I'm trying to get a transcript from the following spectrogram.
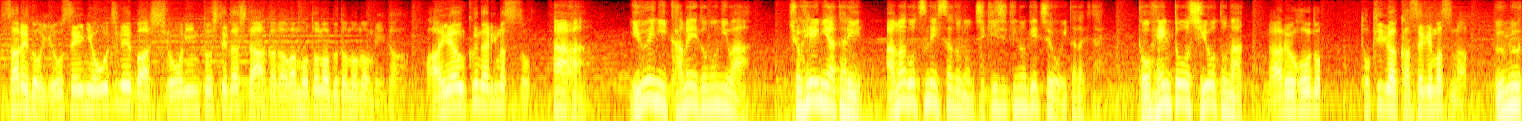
されど要請に応じねば証人として出した赤川元信殿の身が危うくなりますぞ。ああ、故に亀井殿には、挙兵にあたり、天子常久殿直々の下知をいただきたい。と返答しようとな。なるほど。時が稼げますな。うむ。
